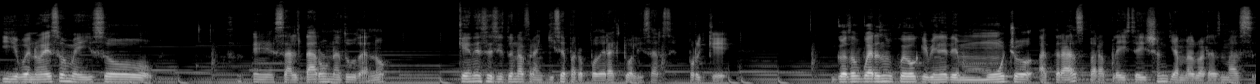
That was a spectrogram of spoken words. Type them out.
Y bueno, eso me hizo eh, saltar una duda, ¿no? ¿Qué necesita una franquicia para poder actualizarse? Porque God of War es un juego que viene de mucho atrás para PlayStation. Ya me hablarás más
